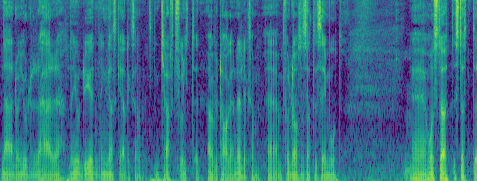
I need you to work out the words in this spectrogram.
när de gjorde det här. De gjorde ju en ganska liksom, kraftfullt övertagande liksom, eh, för de som satte sig emot. Eh, Hon stött, stötte,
